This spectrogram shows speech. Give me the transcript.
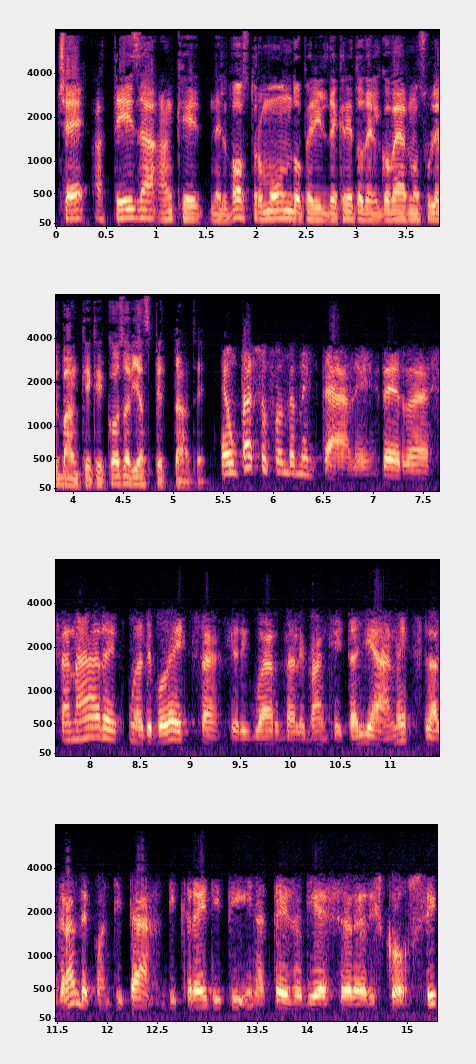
C'è attesa anche nel vostro mondo per il decreto del governo sulle banche, che cosa vi aspettate? È un passo fondamentale per sanare una debolezza che riguarda le banche italiane, la grande quantità di crediti in attesa di essere riscossi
